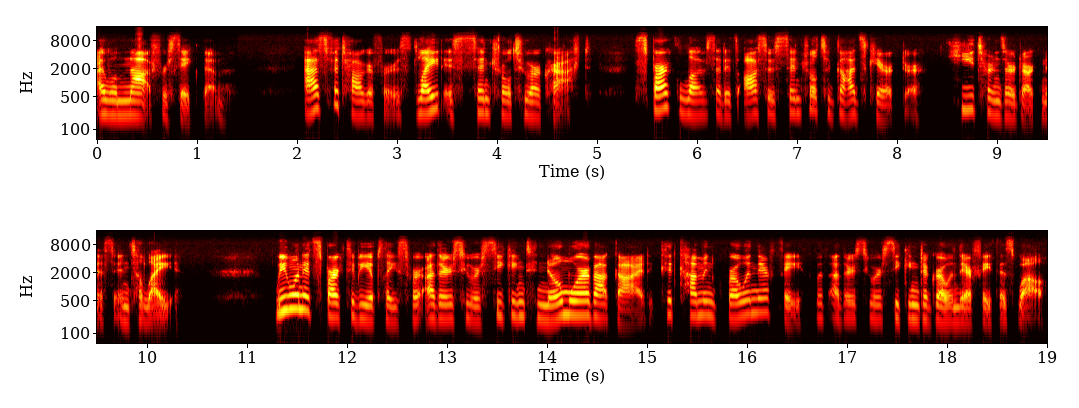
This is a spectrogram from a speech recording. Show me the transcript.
I will not forsake them." As photographers, light is central to our craft. Spark loves that it's also central to God's character. He turns our darkness into light. We wanted Spark to be a place where others who are seeking to know more about God could come and grow in their faith with others who are seeking to grow in their faith as well.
